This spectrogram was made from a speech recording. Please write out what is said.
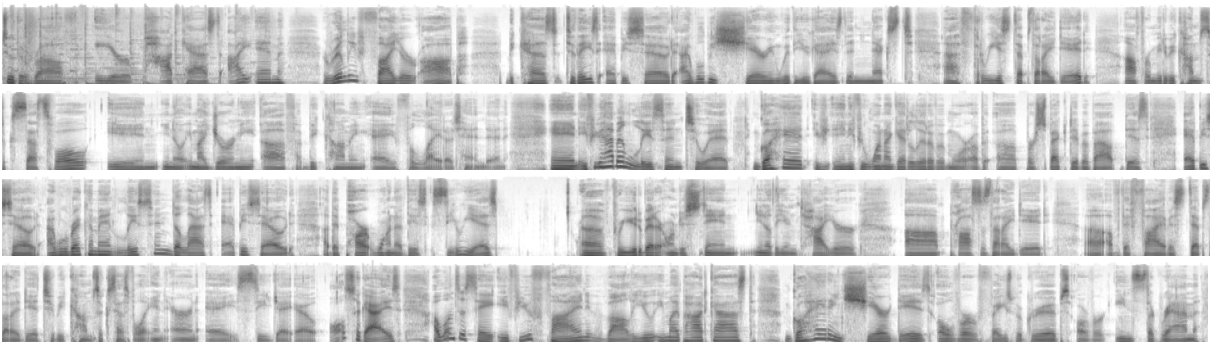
to the Rough Air podcast. I am really fired up because today's episode I will be sharing with you guys the next uh, three steps that I did uh, for me to become successful in you know in my journey of becoming a flight attendant and if you haven't listened to it go ahead if, and if you want to get a little bit more of a perspective about this episode i will recommend listen the last episode of the part one of this series uh, for you to better understand, you know, the entire uh, process that I did uh, of the five steps that I did to become successful and earn a CJO. Also, guys, I want to say if you find value in my podcast, go ahead and share this over Facebook groups, over Instagram,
